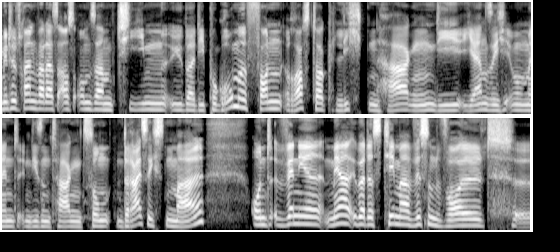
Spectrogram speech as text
Mitteltran war das aus unserem Team über die Pogrome von Rostock-Lichtenhagen. Die jähren sich im Moment in diesen Tagen zum 30. Mal. Und wenn ihr mehr über das Thema wissen wollt, äh,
